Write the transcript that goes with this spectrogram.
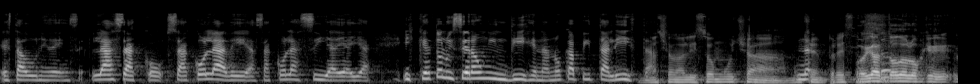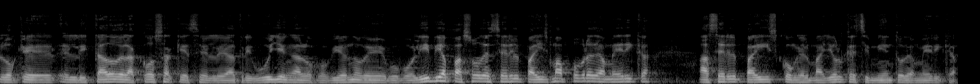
estadounidenses. La sacó, sacó la DEA, sacó la CIA de allá. Y que esto lo hiciera un indígena, no capitalista. Nacionalizó mucha, mucha empresa. Oigan todo lo que, lo que el listado de las cosas que se le atribuyen a los gobiernos de Bolivia pasó de ser el país más pobre de América a ser el país con el mayor crecimiento de América.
